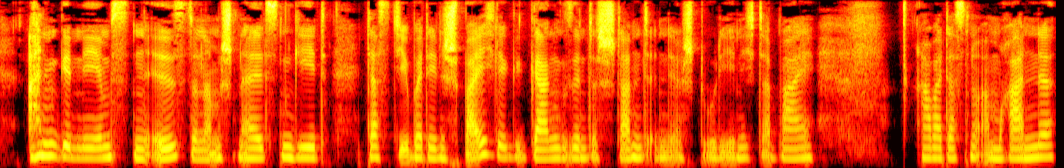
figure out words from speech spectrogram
angenehmsten ist und am schnellsten geht, dass die über den Speichel gegangen sind. Das stand in der Studie nicht dabei. Aber das nur am Rande.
